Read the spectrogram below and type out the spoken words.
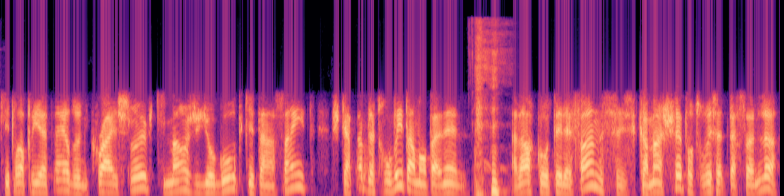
qui est propriétaire d'une Chrysler, puis qui mange du yogourt, puis qui est enceinte, je suis capable de trouver par mon panel. Alors qu'au téléphone, c'est comment je fais pour trouver cette personne-là?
